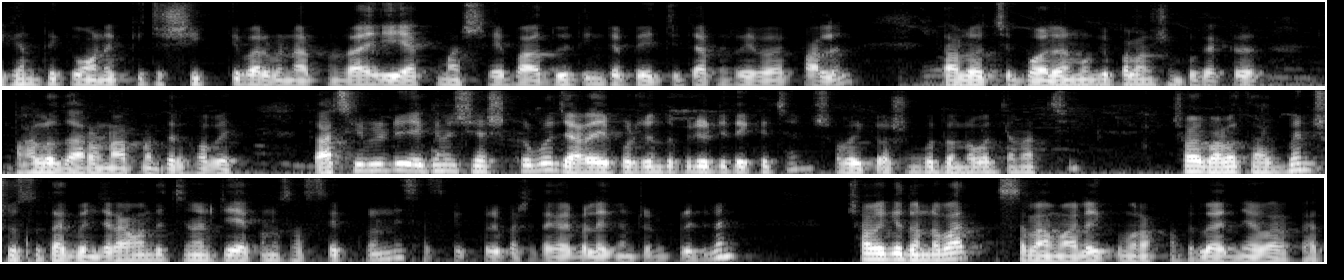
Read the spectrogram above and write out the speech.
এখান থেকে অনেক কিছু শিখতে পারবেন আপনারা এই এক মাসে বা দুই তিনটা পেজ যদি আপনারা এভাবে পালেন, তাহলে হচ্ছে ব্রয়লার মুরগি পালন সম্পর্কে একটা ভালো ধারণা আপনাদের হবে। তো আজকের ভিডিও এখানে শেষ করব। যারা এই পর্যন্ত ভিডিওটি দেখেছেন, সবাইকে অসংখ্য ধন্যবাদ জানাচ্ছি। সবাই ভালো থাকবেন, সুস্থ থাকবেন। যারা আমাদের চ্যানেলটি এখনও সাবস্ক্রাইব করেননি সাবস্ক্রাইব করে পাশে থাকার বেল আইকন করে দিবেন। সবাইকে ধন্যবাদ। আসসালামু আলাইকুম রহমতুল্লাহ বারকাত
